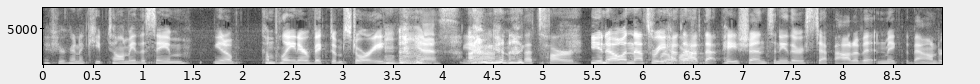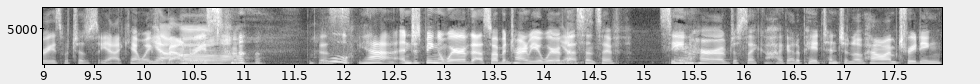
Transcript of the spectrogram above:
if you're going to keep telling me the same, you know, complainer victim story, mm-hmm. Yes. Yeah. I'm gonna- That's hard. you know, and that's where you real have to have that patience and either step out of it and make the boundaries, which is, yeah, I can't wait Yeah. for boundaries. Oh. 'Cause- yeah. And just being aware of that. So I've been trying to be aware of that since I've seen Yeah. her. I'm just like, oh, I got to pay attention of how I'm treating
